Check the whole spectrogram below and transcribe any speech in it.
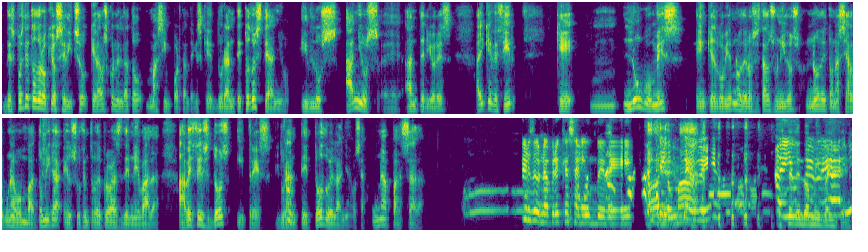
después de todo lo que os he dicho, quedaos con el dato más importante, que es que durante todo este año y los años anteriores, hay que decir que mm, no hubo mes en que el gobierno de los Estados Unidos no detonase alguna bomba atómica en su centro de pruebas de Nevada. A veces dos y tres, durante todo el año. O sea, una pasada. Perdona, pero es que ha salido un bebé. ¡Ay, un bebé! ¡Ay, este un bebé! 2020.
